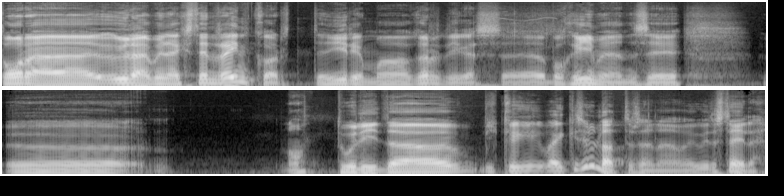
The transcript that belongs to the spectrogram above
tore üleminek Sten Reinkord Iirimaa kõrgligasse Bohemiansi. noh, tuli ta ikkagi väikese üllatusena või kuidas teile?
